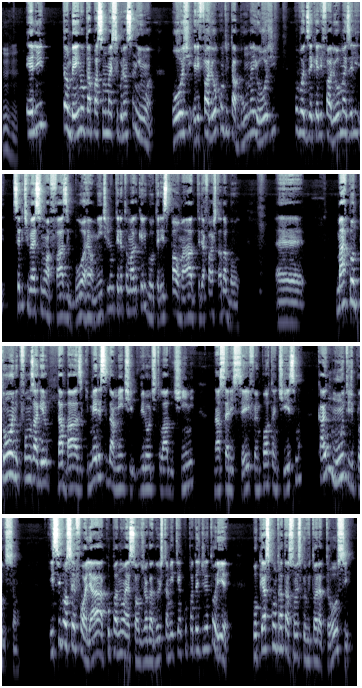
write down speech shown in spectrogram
uhum. ele também não está passando mais segurança nenhuma. Hoje, ele falhou contra o Itabuna e hoje, não vou dizer que ele falhou, mas ele, se ele tivesse numa fase boa realmente, ele não teria tomado aquele gol, teria espalmado, teria afastado a bola. É, Marco Antônio, que foi um zagueiro da base, que merecidamente virou titular do time na Série C e foi importantíssimo, caiu muito de produção. E se você for olhar, a culpa não é só dos jogadores, também tem a culpa da diretoria. Porque as contratações que o Vitória trouxe,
